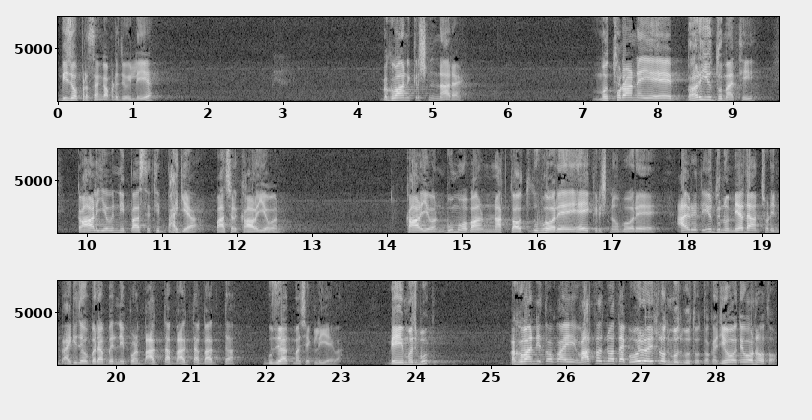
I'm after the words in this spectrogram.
બીજો પ્રસંગ આપણે જોઈ લઈએ. ભગવાન કૃષ્ણ નારાયણ મથુરાને એ ભર યુદ્ધમાંથી કાળયવનની પાસેથી ભાગ્યા, પાછળ કાળયવન. કાળયવન કાળ યવન બૂમો નાખતો આવતો ઊભો રે, હે કૃષ્ણ, ઊભો રે. આવી રીતે યુદ્ધનું મેદાન છોડીને ભાગી જવું બરાબર નહીં પણ ભાગતા ભાગતા ભાગતા ગુજરાતમાં છેક લઈ આવ્યા. બે મજબૂત ભગવાનની તો કઈ વાત જ ન થાય ઓલો એટલો જ મજબૂત હતો કે જેવો તેવો નહોતો.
